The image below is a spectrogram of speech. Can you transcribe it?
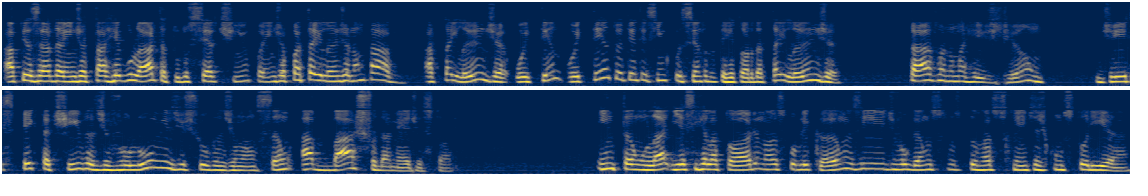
Apesar da Índia estar tá regular, tá tudo certinho com a Índia, com a Tailândia não estava. A Tailândia, 80, 80 85% do território da Tailândia estava numa região de expectativas de volumes de chuvas de monção abaixo da média histórica. Então, lá, e esse relatório nós publicamos e divulgamos para os nossos clientes de consultoria.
